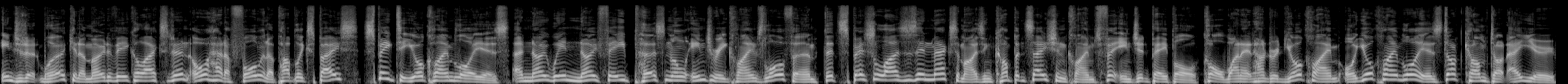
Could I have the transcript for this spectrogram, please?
Injured at work in a motor vehicle accident or had a fall in a public space? Speak to Your Claim Lawyers, a no win, no fee personal injury claims law firm that specialises in maximising compensation claims for injured people. Call 1 800 Your Claim or yourclaimlawyers.com.au. He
